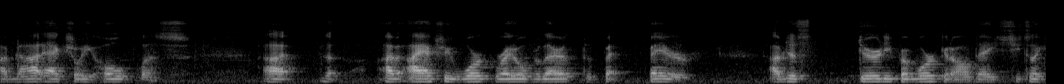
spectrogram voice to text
I'm not actually homeless. Uh, I I actually work right over there at the fair. I'm just dirty from working all day." She's like.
